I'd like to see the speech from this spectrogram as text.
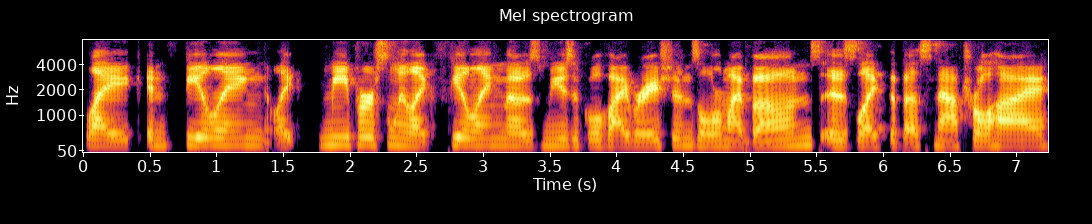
like and feeling like me personally like feeling those musical vibrations all in my bones is like the best natural high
